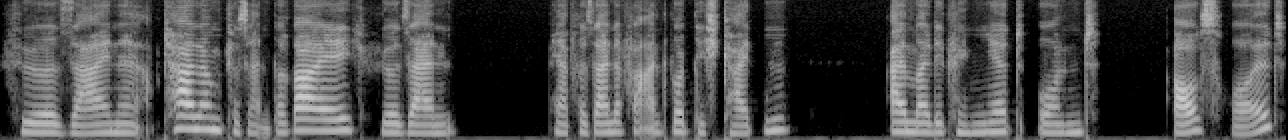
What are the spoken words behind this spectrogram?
für seine Abteilung, für seinen Bereich, für, sein, ja, für seine Verantwortlichkeiten einmal definiert und ausrollt.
